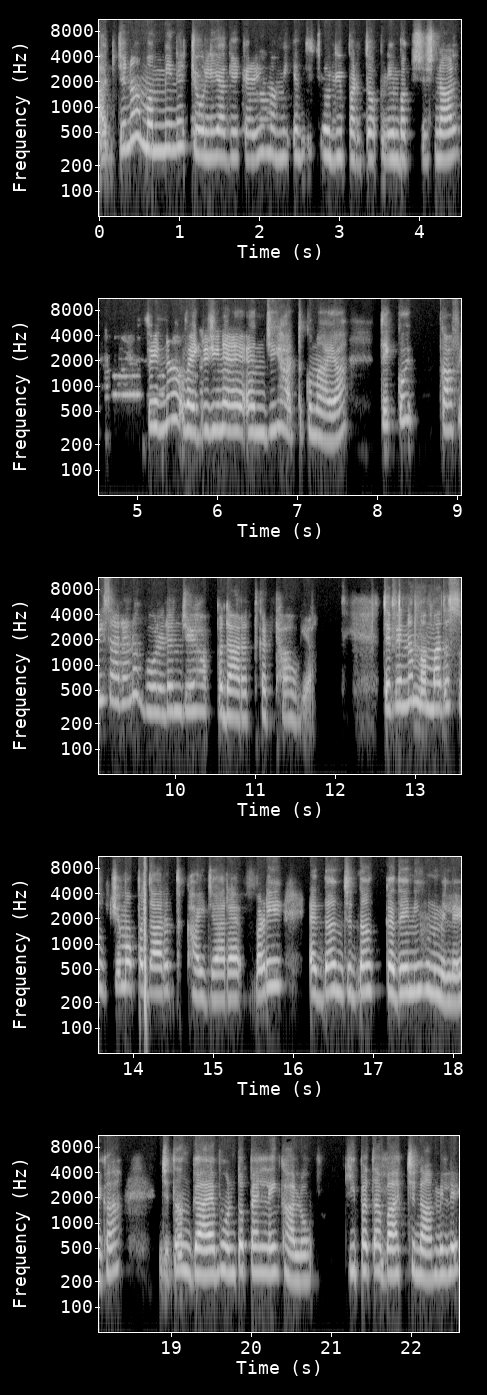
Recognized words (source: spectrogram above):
ਅੱਜ ਨਾ ਮੰਮੀ ਨੇ ਚੋਲੀ ਅੱਗੇ ਕਰੀ ਮੰਮੀ ਕਹਿੰਦੀ ਚੋਲੀ ਪਰਦੋ ਆਪਣੀ ਬਖਸ਼ਿਸ਼ ਨਾਲ। ਫਿਰ ਨਾ ਵਾਹਿਗੁਰੂ ਜੀ ਨੇ ਇੰਝ ਹੀ ਹੱਥ ਘੁਮਾਇਆ ਤੇ ਕੋਈ ਕਾਫੀ ਸਾਰਾ ਨਾ ਗੋਲਡਨ ਜਿਹਾ ਪਦਾਰਥ ਇਕੱਠਾ ਹੋ ਗਿਆ। ਤੇ ਫਿਰ ਨਾ ਮੰਮਾ ਦਾ ਸੂਖਮ ਪਦਾਰਥ ਖਾਈ ਜਾ ਰਿਹਾ ਬੜੀ ਏਦਾਂ ਜਿੱਦਾਂ ਕਦੇ ਨੀ ਹੁਣ ਮਿਲੇਗਾ। ਜਿੱਦਾਂ ਗਾਇਬ ਹੋਣ ਤੋਂ ਪਹਿਲਾਂ ਹੀ ਖਾ ਲੋ ਕੀ ਪਤਾ ਬਾਅਦ ਚ ਨਾ ਮਿਲੇ।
